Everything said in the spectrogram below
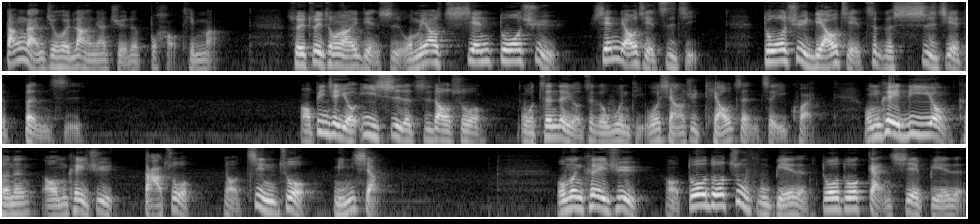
当然就会让人家觉得不好听嘛。所以最重要一点是，我们要先多去先了解自己，多去了解这个世界的本质，哦，并且有意识的知道说，我真的有这个问题，我想要去调整这一块。我们可以利用可能哦，我们可以去打坐哦，静坐冥想。我们可以去哦，多多祝福别人，多多感谢别人。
